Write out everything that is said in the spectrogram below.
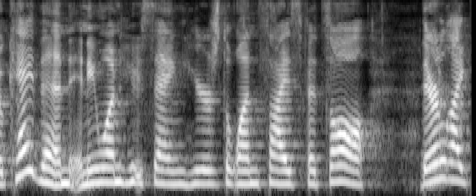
okay, then anyone who's saying here's the one size fits all, they're like,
